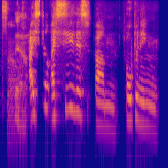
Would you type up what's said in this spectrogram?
So yeah. I still I see this um opening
